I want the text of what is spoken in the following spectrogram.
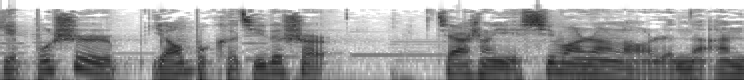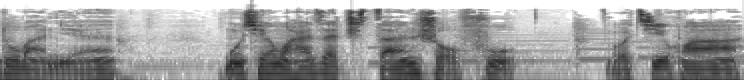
也不是遥不可及的事儿。加上也希望让老人呢安度晚年。目前我还在攒首付，我计划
